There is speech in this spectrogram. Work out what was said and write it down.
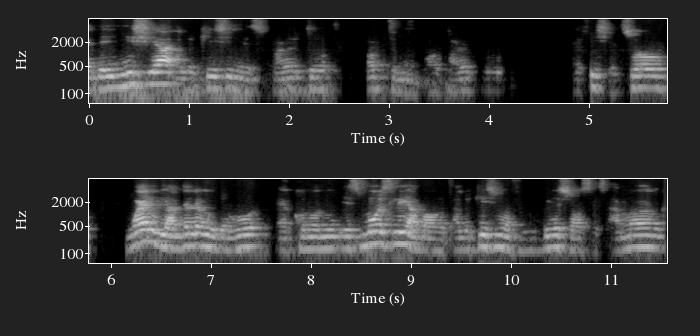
uh, the initial allocation is Pareto optimum or Pareto efficient. So when we are dealing with the whole economy, it's mostly about allocation of resources among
